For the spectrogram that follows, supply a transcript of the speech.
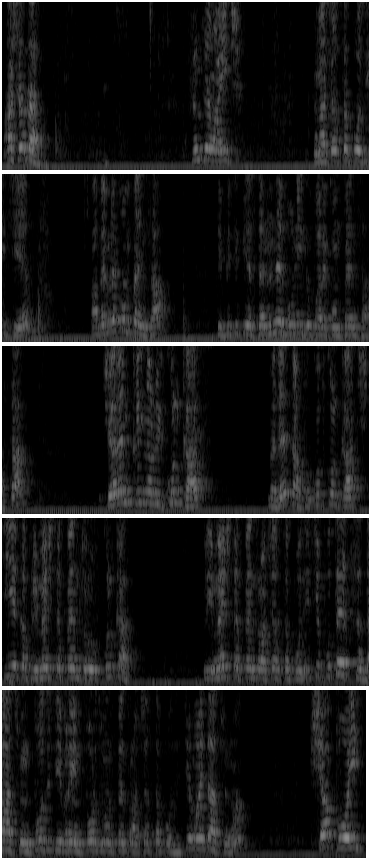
Așadar, suntem aici, în această poziție, avem recompensa, tipi tipi este nebunit după recompensa asta, cerem câinelui culcat, vedeți, a făcut culcat, știe că primește pentru culcat. Primește pentru această poziție, puteți să dați un positive reinforcement pentru această poziție, mai dați una, și apoi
